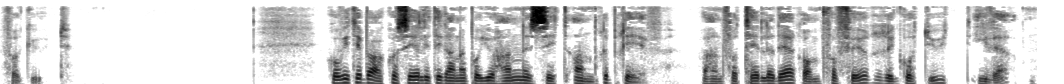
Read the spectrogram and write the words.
for Gud. Går vi tilbake og ser litt på Johannes sitt andre brev, hva han forteller der om forførere gått ut i verden.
